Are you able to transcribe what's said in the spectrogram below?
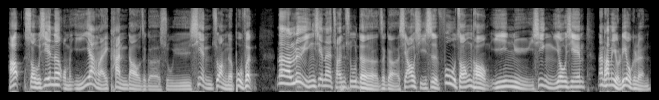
好，首先呢，我们一样来看到这个属于现状的部分。那绿营现在传出的这个消息是，副总统以女性优先。那他们有六个人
